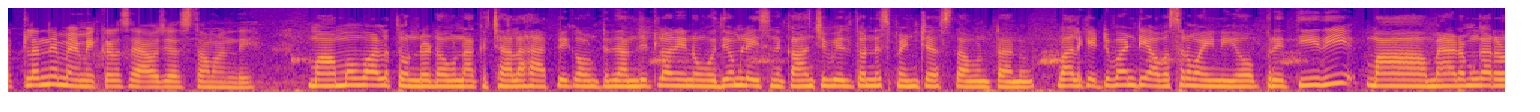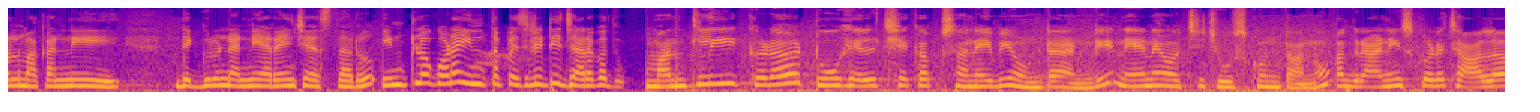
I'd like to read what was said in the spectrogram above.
అట్లనే మేము ఇక్కడ సేవ చేస్తామండి. మా అమ్మ వాళ్ళతో ఉండడం నాకు చాలా హ్యాపీగా ఉంటుంది. అందులో నేను ఉదయం లేచిన కాంచి వీళ్ళతోనే స్పెండ్ చేస్తూ ఉంటాను. వాళ్ళకి ఎటువంటి అవసరం అయినాయో ప్రతిదీ మా మేడం గారు వాళ్ళు మాకు అన్ని దగ్గరుండి అన్ని అరేంజ్ చేస్తారు. ఇంట్లో కూడా ఇంత ఫెసిలిటీ జరగదు. మంత్లీ ఇక్కడ టూ హెల్త్ చెకప్స్ అనేవి ఉంటాయండి. నేనే వచ్చి చూసుకుంటాను. మా గ్రానీస్ కూడా చాలా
